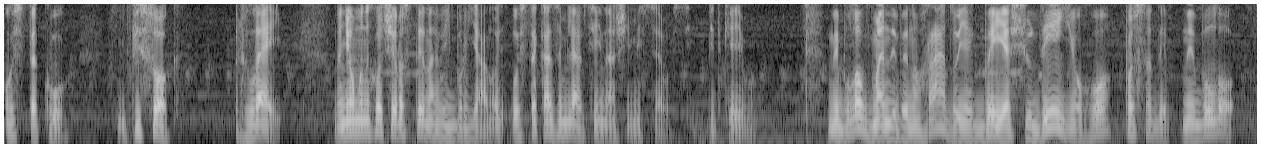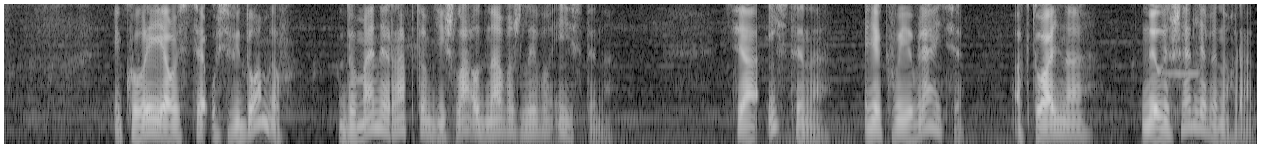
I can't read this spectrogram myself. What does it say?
ось таку. Пісок, глей. На ньому не хоче рости навіть бур'ян. Ось- така земля в цій нашій місцевості під Києвом. Не було в мене винограду, якби я сюди його посадив. Не було. І коли я ось це усвідомив, до мене раптом дійшла одна важлива істина. Ця істина, як виявляється, актуальна не лише для винограду.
